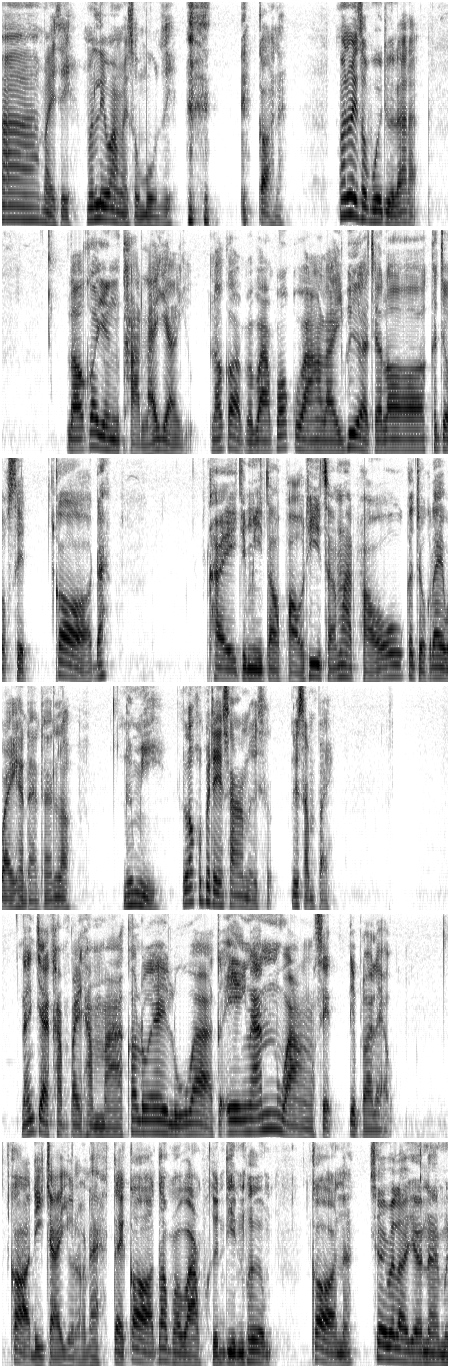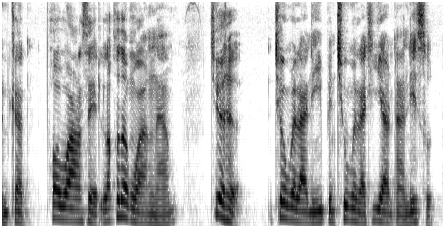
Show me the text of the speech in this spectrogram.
อ่าไม่สิ มันเรียกว่าไม่สมบูรณ์สิก่อนนะ มันไม่สมบูรณ์อยู่แล้วล่ะ เราก็ยังขาดหลายอย่างอยู่ แล้วก็ไปวางบล็อกวางอะไรเพื่อจะรอกระจกเสร็จก็นะ ใครจะมีเตาเผาที่สามารถเผากระจกได้ไวขนาดนั้นหรอหรือมี เราก็ไม่ได้สร้างเลยด้วยซ้ำไป หลังจากทำไปทำมาก็รู้ได้รู้ว่าตัวเองนั้นวางเสร็จเรียบร้อยแล้ว ก็ดีใจอยู่แล้วนะ แต่ก็ต้องมาวางพื้นดินเพิ่มก็นะใช้เวลายาวนานเหมือนกัน พอวางเสร็จเราก็ต้องวางน้ำเชื่อเถอะช่วงเวลานี้เป็นช่วงเวลาที่ยาวนานที่สุด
